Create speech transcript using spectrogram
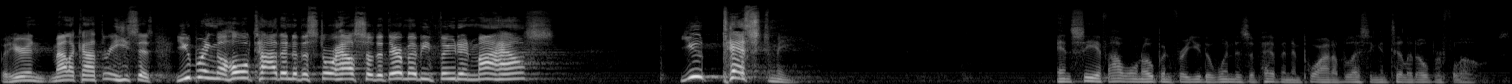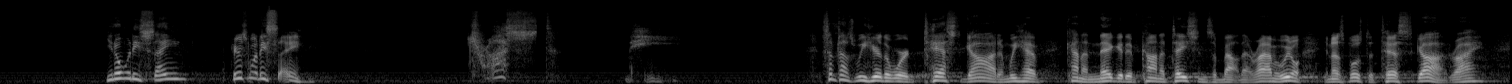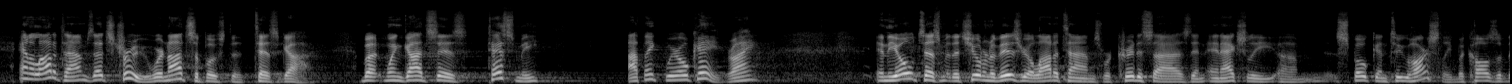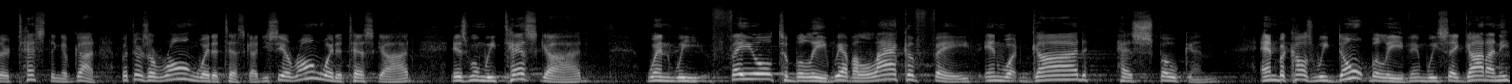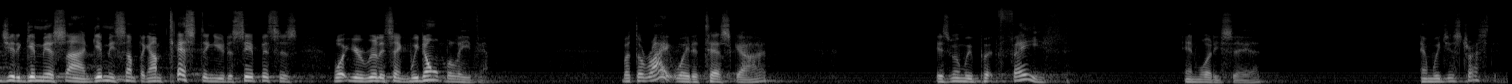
But here in Malachi 3, he says, You bring the whole tithe into the storehouse so that there may be food in my house. You test me and see if I won't open for you the windows of heaven and pour out a blessing until it overflows. You know what he's saying? Here's what he's saying Trust me. Sometimes we hear the word test God and we have kind of negative connotations about that, right? I mean, we don't, you're not supposed to test God, right? And a lot of times that's true. We're not supposed to test God. But when God says, test me, I think we're okay, right? In the Old Testament, the children of Israel a lot of times were criticized and, and actually um, spoken to harshly because of their testing of God. But there's a wrong way to test God. You see, a wrong way to test God is when we test God when we fail to believe, we have a lack of faith in what God has spoken. And because we don't believe Him, we say, God, I need you to give me a sign. Give me something. I'm testing you to see if this is what you're really saying. We don't believe Him. But the right way to test God is when we put faith in what He said and we just trust Him.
